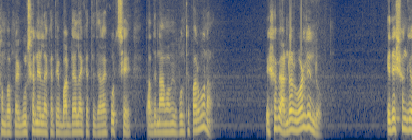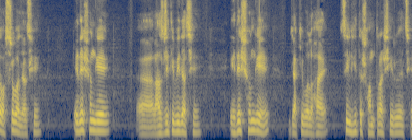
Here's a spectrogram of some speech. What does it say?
সম্ভব নয়, গুলশান এলাকাতে, বাড্ডা এলাকাতে যারা করছে, তাদের নাম আমি বলতে পারব না। এসবে আন্ডারওয়ার্ল্ডের লোক। এদের সঙ্গে অস্ত্রবাজ আছে, এদের সঙ্গে রাজনীতিবিদ আছে, এদের সঙ্গে যাকে বলা হয় চিহ্নিত সন্ত্রাসী রয়েছে।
